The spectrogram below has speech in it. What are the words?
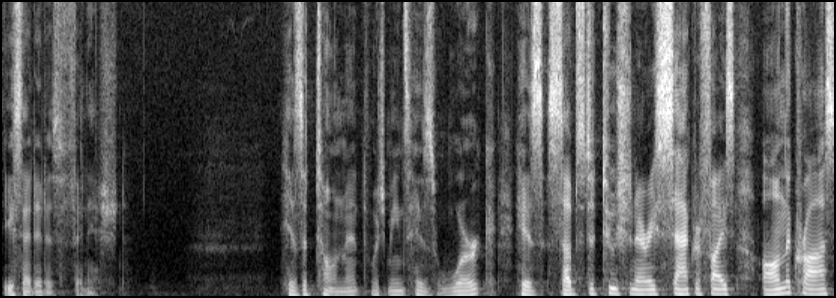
He said, It is finished. His atonement, which means his work, his substitutionary sacrifice on the cross,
